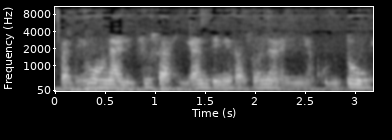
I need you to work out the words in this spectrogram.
O sea, tenemos una lechuza gigante en esa zona en Ñacurutú,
